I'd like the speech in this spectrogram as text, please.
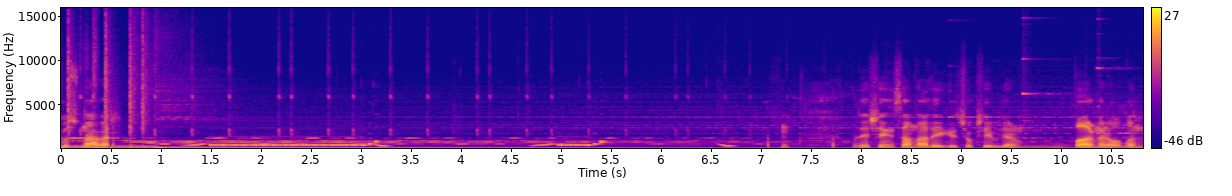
Gus ne haber? Burada yaşayan insanlarla ilgili çok şey biliyorum. Barmen olmanın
